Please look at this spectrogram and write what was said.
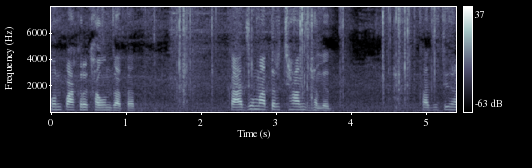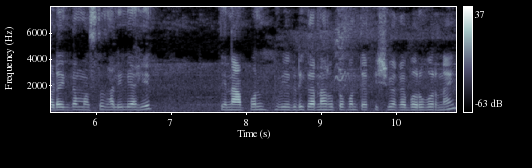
कोण पाखरं खाऊन जातात. काजू मात्र छान झालेत. काजूची झाडं एकदम मस्त झालेली आहेत. त्यांना आपण वेगळी करणार होतो पण त्या पिशव्या काय बरोबर नाही.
